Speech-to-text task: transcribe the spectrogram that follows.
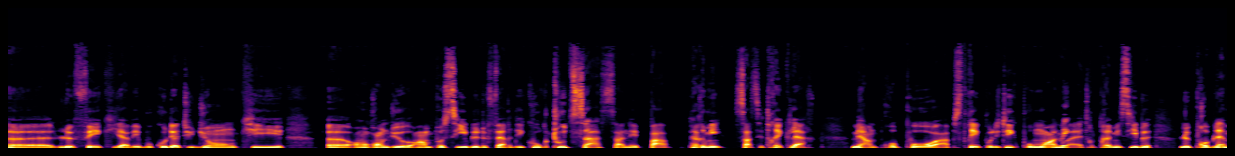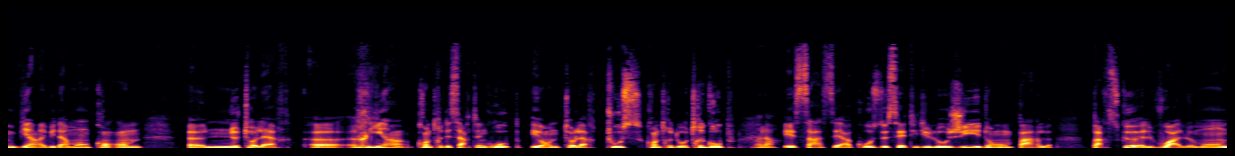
le fait qu'il y avait beaucoup d'étudiants qui ont rendu impossible de faire des cours, tout ça, ça n'est pas permis, ça c'est très clair. Mais un propos abstrait politique, pour moi, doit être permissible. Le problème vient évidemment quand on euh, ne tolère euh, rien contre des certains groupes et on tolère tous contre d'autres groupes. Voilà. Et ça, c'est à cause de cette idéologie dont on parle, parce qu'elle voit le monde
